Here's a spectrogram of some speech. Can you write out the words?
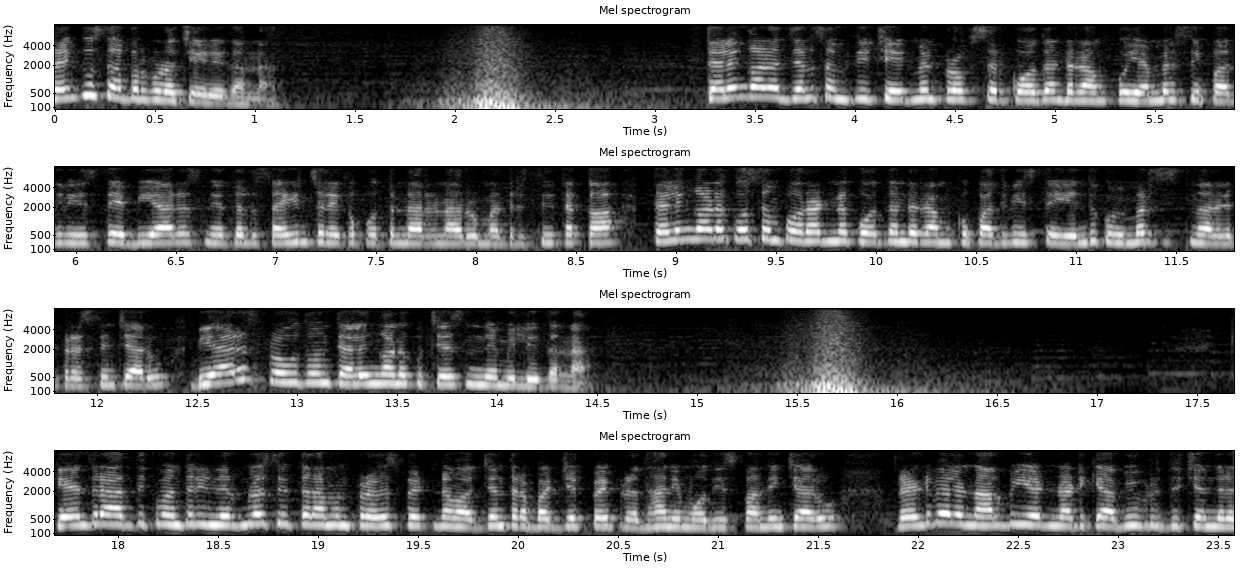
శంకుస్థాపన కూడా చేయలేదన్నారు. తెలంగాణ జనసమితి చైర్మన్ ప్రొఫెసర్ కోదండరాంకు ఎమ్మెల్సీ పదవి ఇస్తే బీఆర్ఎస్ నేతలు సహించలేకపోతున్నారన్నారు మంత్రి సీతక్క. తెలంగాణ కోసం పోరాడిన కోదండరాంకు పదవి ఇస్తే ఎందుకు విమర్శిస్తున్నారని ప్రశ్నించారు. బీఆర్ఎస్ ప్రభుత్వం తెలంగాణకు చేసిందేమీ లేదన్నారు. కేంద్ర ఆర్థిక మంత్రి నిర్మలా సీతారామన్ ప్రవేశపెట్టిన మధ్యంతర బడ్జెట్ పై ప్రధాని మోదీ స్పందించారు. రెండు వేల నలభై ఏడు నాటికి అభివృద్ధి చెందిన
